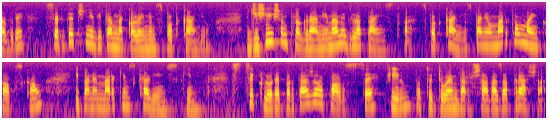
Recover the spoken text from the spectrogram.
Dobry, serdecznie witam na kolejnym spotkaniu. W dzisiejszym programie mamy dla Państwa spotkanie z panią Martą Mańkowską i panem Markiem Skalińskim z cyklu reportaży o Polsce film pod tytułem Warszawa zaprasza.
